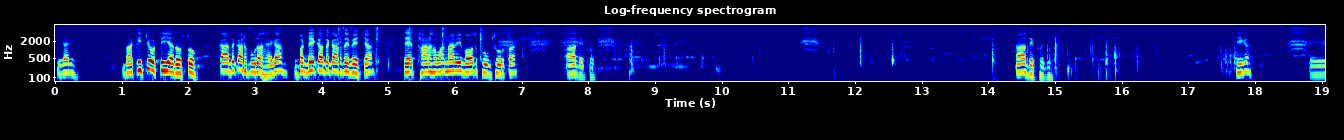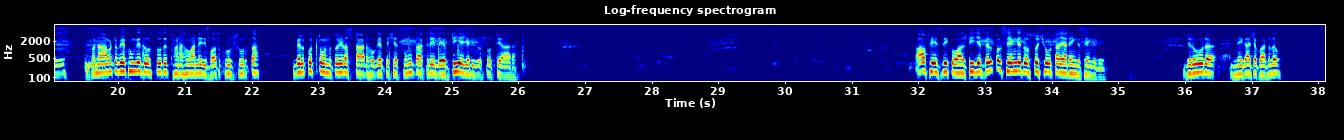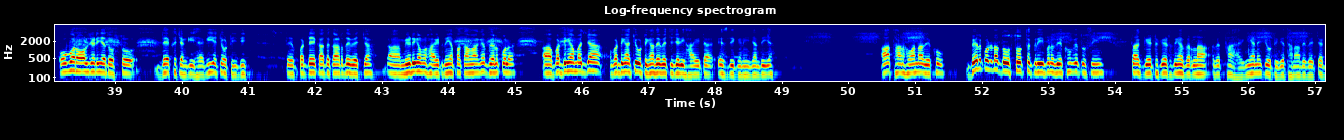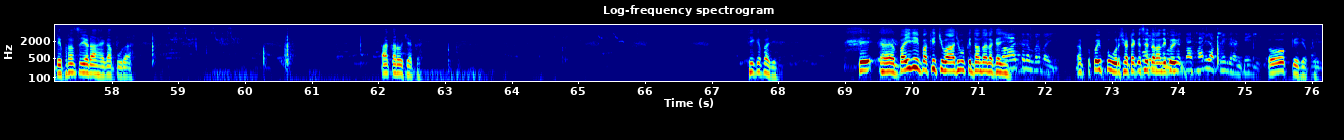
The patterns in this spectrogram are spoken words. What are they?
ਠੀਕ ਆ ਜੀ। ਬਾਕੀ ਝੋਟੀ ਆ ਦੋਸਤੋ ਕੱਦ ਕੱਟ ਪੂਰਾ ਹੈਗਾ, ਵੱਡੇ ਕੱਦ ਕੱਟ ਦੇ ਵਿੱਚ ਆ, ਤੇ ਥਣ ਹਵਾਨਾ ਵੀ ਬਹੁਤ ਖੂਬਸੂਰਤ ਆ। ਆ ਦੇਖੋ। ਆਹ ਦੇਖੋ ਜੀ। ਠੀਕ ਆ? ਤੇ ਬਨਾਵਟ ਵੇਖੋਗੇ ਦੋਸਤੋ ਤੇ ਥਣ ਹਵਾਨੇ ਦੀ ਬਹੁਤ ਖੂਬਸੂਰਤ ਆ। ਬਿਲਕੁਲ ਧੁੰਨ ਤੋਂ ਜਿਹੜਾ ਸਟਾਰਟ ਹੋ ਗਿਆ ਪਿੱਛੇ ਸੂਹ ਤੱਕ ਦੀ ਲੇਵਟੀ ਆ ਜਿਹੜੀ ਦੋਸਤੋ ਤਿਆਰ ਆ। ਆ ਫੇਸ ਦੀ ਕੁਆਲਿਟੀ ਜੇ ਬਿਲਕੁਲ ਸਿੰਘ ਹੈ ਦੋਸਤੋ, ਛੋਟਾ ਜਿਹਾ ਰਿੰਗ ਸਿੰਘ ਜੇ। ਜ਼ਰੂਰ ਨਿਗਾਹ ਚੋਂ ਕੱਢ ਲਓ। ਓਵਰਆਲ ਜਿਹੜੀ ਆ ਦੋਸਤੋ, ਦਿੱਖ ਚੰਗੀ ਹੈਗੀ ਆ ਝੋਟੀ ਦੀ। ਤੇ ਵੱਡੇ ਕੱਦ ਕਾਠ ਦੇ ਵਿੱਚ ਆ ਮੀਡੀਅਮ ਹਾਈਟ ਦੀਆਂ ਆਪਾਂ ਕਹਾਂਗੇ, ਬਿਲਕੁਲ ਵੱਡੀਆਂ ਮੱਝਾਂ, ਵੱਡੀਆਂ ਝੂਟੀਆਂ ਦੇ ਵਿੱਚ ਜਿਹੜੀ ਹਾਈਟ ਹੈ ਇਸ ਦੀ ਗਿਣੀ ਜਾਂਦੀ ਆ। ਆਹ ਥਣ ਹਵਾਨਾ ਵੇਖੋ। ਬਿਲਕੁਲ ਜਿਹੜਾ ਦੋਸਤੋ, ਤਕਰੀਬਨ ਵੇਖੋਗੇ ਤੁਸੀਂ, ਤਾਂ ਗਿੱਠ ਗਿੱਠ ਦੀਆਂ ਵਿਰਲਾਂ ਵਿੱਥਾਂ ਹੈਗੀਆਂ ਨੇ ਝੂਟੀ ਦੇ ਥਣਾਂ ਦੇ ਵਿੱਚ। ਡਿਫਰੈਂਸ ਜਿਹੜਾ ਹੈਗਾ ਪੂਰਾ। ਆ ਕਰੋ ਚੈੱਕ ਠੀਕ ਹੈ ਭਾਜੀ। ਤੇ ਬਾਈ ਜੀ ਬਾਕੀ ਚਵਾਜ ਉਹ ਕਿਦਾਂ ਦਾ ਲੱਗਾ ਜੀ? ਇੱਕ ਨੰਬਰ ਬਾਈ। ਜੀ ਕੋਈ ਭੂਰ ਛੱਟ ਕਿਸੇ ਤਰ੍ਹਾਂ ਦੀ ਕੋਈ? ਸਾਰੀ ਆਪਣੀ ਗਾਰੰਟੀ ਜੀ। ਓਕੇ ਜੀ ਓਕੇ।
